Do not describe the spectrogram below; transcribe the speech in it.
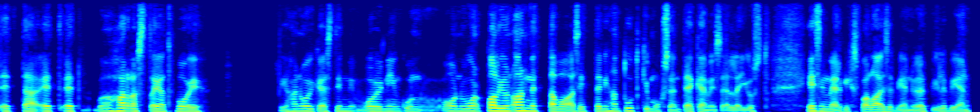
että et, et harrastajat voi ihan oikeasti voi niin kuin, on paljon annettavaa sitten ihan tutkimuksen tekemiselle just esimerkiksi valaisevien yöpilvien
